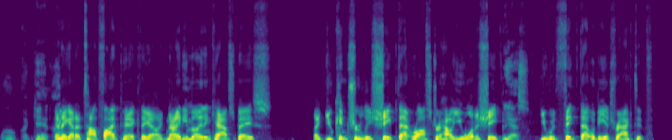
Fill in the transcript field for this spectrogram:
Well, again, And I- they got a top five pick. They got like 90 million in cap space. Like you can truly shape that roster how you want to shape it. Yes. You would think that would be attractive.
